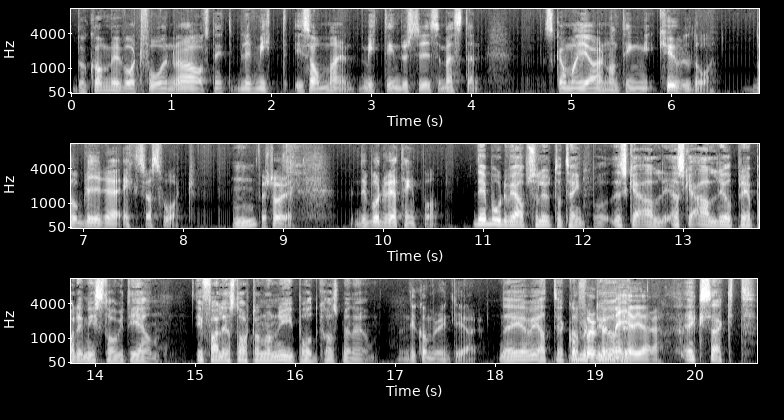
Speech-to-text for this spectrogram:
då kommer vårt 200 avsnitt bli mitt i sommaren, mitt i industrisemestern. Ska man göra någonting kul då, då blir det extra svårt. Mm. Förstår du? Det borde vi ha tänkt på. Det borde vi absolut ha tänkt på. Det ska aldrig, jag ska aldrig upprepa det misstaget igen. Ifall jag startar någon ny podcast menar jag. Det kommer du inte göra. Nej, jag vet. Jag kommer Då får du med mig att göra. Exakt.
